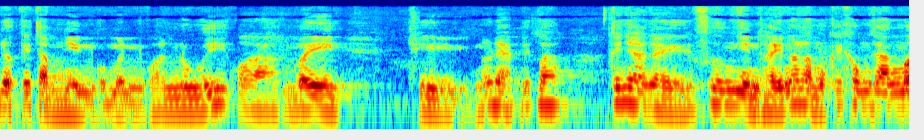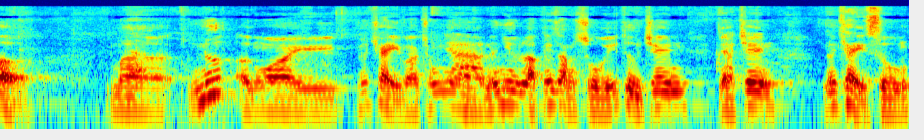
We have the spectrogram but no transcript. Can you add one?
được cái tầm nhìn của mình qua núi qua mây thì nó đẹp biết bao. Cái nhà này phương nhìn thấy nó là một cái không gian mở mà nước ở ngoài nó chảy vào trong nhà nó như là cái dòng suối từ trên nhà trên nó chảy xuống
